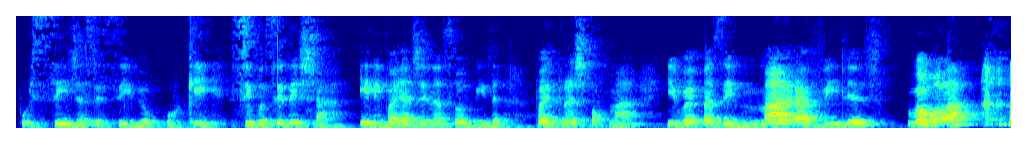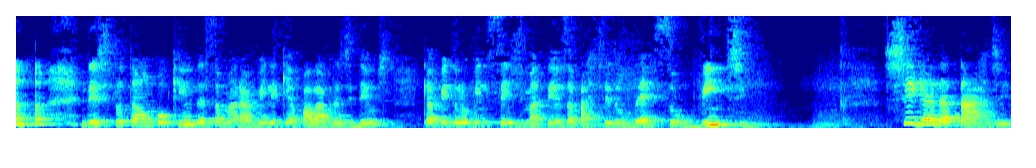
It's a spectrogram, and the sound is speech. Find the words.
Pois seja acessível, porque se você deixar, ele vai agir na sua vida, vai transformar e vai fazer maravilhas. Vamos lá? Desfrutar um pouquinho dessa maravilha que é a palavra de Deus? Capítulo 26 de Mateus, a partir do verso 20. Chegada a tarde,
